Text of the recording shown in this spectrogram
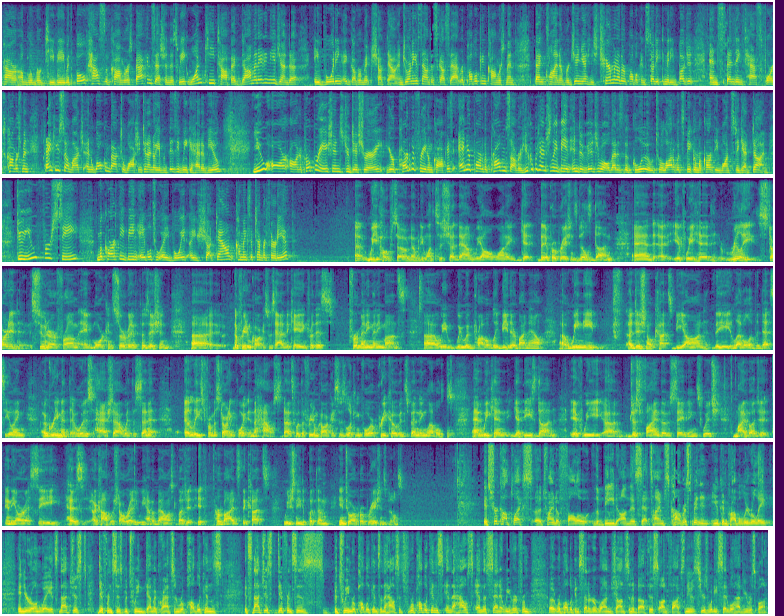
Power on Bloomberg TV. With both houses of Congress back in session this week, one key topic dominating the agenda, avoiding a government shutdown. And joining us now to discuss that, Republican Congressman Ben Cline of Virginia. He's chairman of the Republican Study Committee Budget and Spending Task Force. Congressman, thank you so much and welcome back to Washington. I know you have a busy week ahead of you. You are on Appropriations Judiciary, you're part of the Freedom Caucus, and you're part of the problem solvers. You could potentially be an individual that is the glue to a lot of what Speaker McCarthy wants to get done. Do you foresee McCarthy being able to avoid a shutdown coming September 30th? Uh, we hope so. Nobody wants to shut down. We all want to get the appropriations bills done. And uh, if we had really started sooner from a more conservative position, uh, the Freedom Caucus was advocating for this for many, many months. Uh, we, we would probably be there by now. Uh, we need additional cuts beyond the level of the debt ceiling agreement that was hashed out with the Senate at least from a starting point in the House. That's what the Freedom Caucus is looking for, pre-COVID spending levels. And we can get these done if we uh, just find those savings, which my budget in the RSC has accomplished already. We have a balanced budget. It provides the cuts. We just need to put them into our appropriations bills. It's sure complex uh, trying to follow the bead on this at times, Congressman, and you can probably relate in your own way. It's not just differences between Democrats and Republicans. It's not just differences between Republicans in the House. It's Republicans in the House and the Senate. We heard from uh, Republican Senator Ron Johnson about this on Fox News. Here's what he said. We'll have you respond.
